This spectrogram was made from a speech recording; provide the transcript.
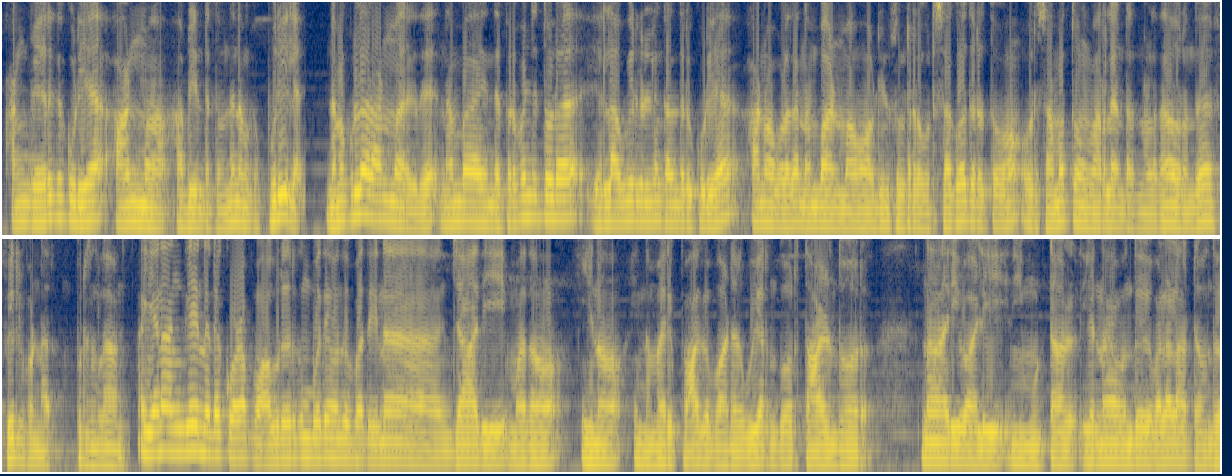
அங்கே இருக்கக்கூடிய ஆன்மா அப்படின்றது வந்து நமக்கு புரியல. நமக்குள்ளார ஆன்மா இருக்குது. நம்ம இந்த பிரபஞ்சத்தோட எல்லா உயிர்களிலும் கலந்துருக்கக்கூடிய ஆன்மா போல தான் நம்ம ஆன்மாவும் அப்படின்னு சொல்கிற ஒரு சகோதரத்துவம் ஒரு சமத்துவம் வரலன்றதுனால தான் அவர் வந்து ஃபீல் பண்ணார். புரிஞ்சுங்களா? ஏன்னா அங்கேயே நிறைய குழப்பம். அவர் இருக்கும்போதே வந்து பார்த்திங்கன்னா ஜாதி மதம் இனம் இந்த மாதிரி பாகுபாடு உயர்ந்தோர் தாழ்ந்தோர் நான் அறிவாளி நீ முட்டாள். நான் வந்து வள்ளலாட்டை வந்து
